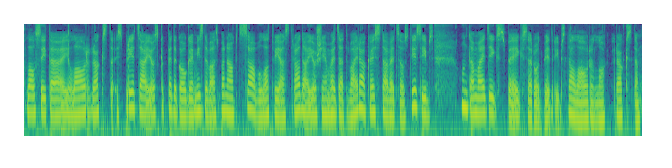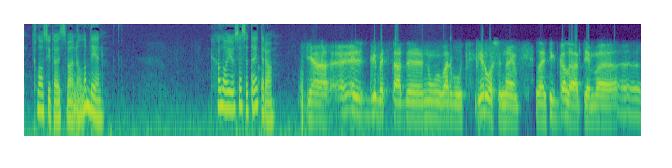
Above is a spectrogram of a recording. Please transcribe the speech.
Klausītāja Laura raksta, es priecājos, ka pedagogiem izdevās panākt savu Latvijā strādājošiem, vajadzētu vairāk aizstāvēt savus tiesības un tam vajadzīgas spējīgas arotbiedrības. Tā Laura raksta. Klausītājs zvana. Labdien! Halo, jūs esat ēterā! Jā, es gribētu tādu, nu, varbūt ierosinājumu, lai tiktu galā ar tiem uh,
